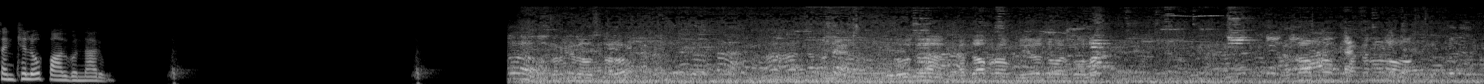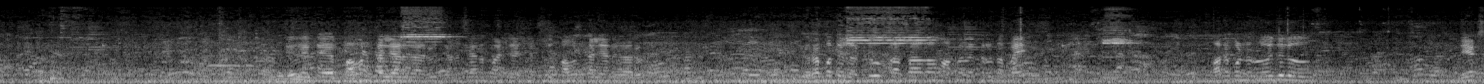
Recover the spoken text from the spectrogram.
సంఖ్యలో పాల్గొన్నారు. పెద్దాపురం నియోజకవర్గంలో పెద్దాపురం పట్టణంలో ఏదైతే పవన్ కళ్యాణ్ గారు జనసేన పార్టీ అధ్యక్షుడు పవన్ కళ్యాణ్ గారు తిరుపతి లడ్డూ ప్రసాదం అపవిత్రతపై పదకొండు రోజులు దీక్ష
